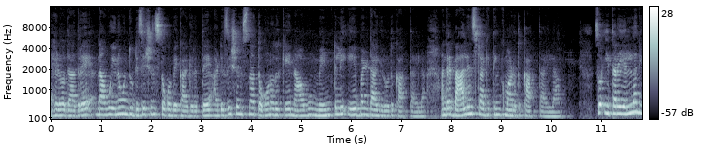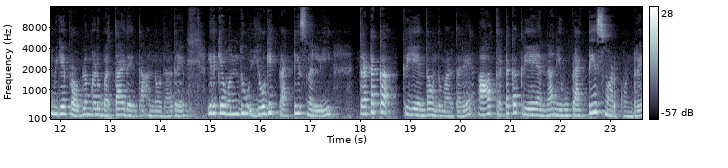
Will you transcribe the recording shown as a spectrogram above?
ಹೇಳೋದಾದರೆ, ನಾವು ಏನೋ ಒಂದು ಡಿಸಿಷನ್ಸ್ ತೊಗೋಬೇಕಾಗಿರುತ್ತೆ. ಆ ಡಿಸಿಷನ್ಸ್ನ ತೊಗೊಳೋದಕ್ಕೆ ನಾವು ಮೆಂಟಲಿ ಏಬಲ್ಡ್ ಆಗಿರೋದಕ್ಕಾಗ್ತಾ ಇಲ್ಲ. ಅಂದರೆ ಬ್ಯಾಲೆನ್ಸ್ಡ್ ಆಗಿ ಥಿಂಕ್ ಮಾಡೋದಕ್ಕಾಗ್ತಾ ಇಲ್ಲ. ಸೊ ಈ ಥರ ಎಲ್ಲ ನಿಮಗೆ ಪ್ರಾಬ್ಲಮ್ಗಳು ಬರ್ತಾ ಇದೆ ಅಂತ ಅನ್ನೋದಾದರೆ, ಇದಕ್ಕೆ ಒಂದು ಯೋಗಿಕ್ ಪ್ರಾಕ್ಟೀಸ್ನಲ್ಲಿ ತ್ರಟಕ ಕ್ರಿಯೆ ಅಂತ ಒಂದು ಮಾಡ್ತಾರೆ. ಆ ತ್ರಟಕ ಕ್ರಿಯೆಯನ್ನು ನೀವು ಪ್ರಾಕ್ಟೀಸ್ ಮಾಡಿಕೊಂಡ್ರೆ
